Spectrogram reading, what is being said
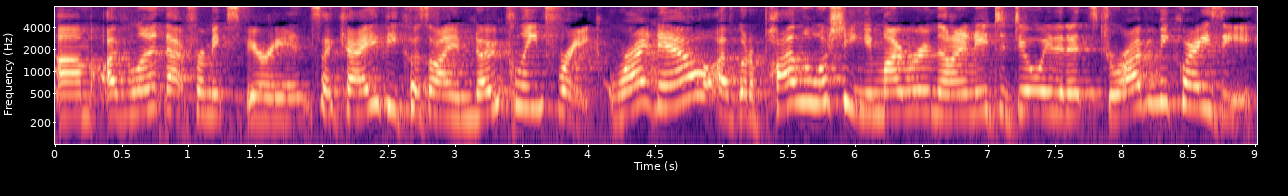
Um, I've learnt that from experience, okay, because I am no clean freak. Right now, I've got a pile of washing in my room that I need to deal with, and it's driving me crazy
